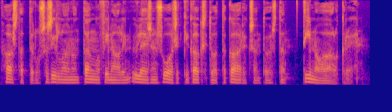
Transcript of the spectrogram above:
Haastattelussa silloin on tangofinaalin yleisön suosikki 2018 Tino Algren.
